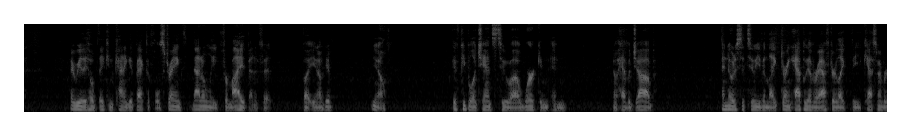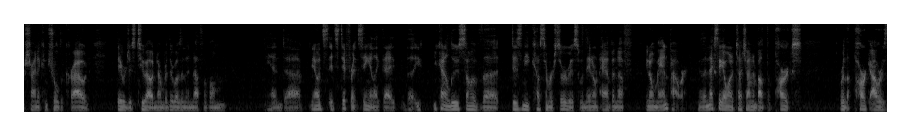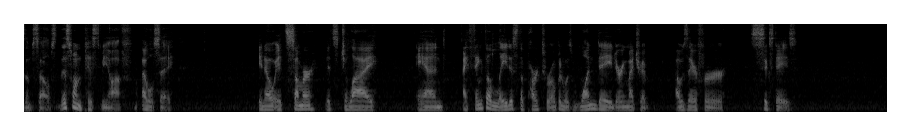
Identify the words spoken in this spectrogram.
I really hope they can kind of get back to full strength, not only for my benefit, but you know, give you know, give people a chance to uh, work and and you know have a job. I noticed it too, even like during Happily Ever After, like the cast members trying to control the crowd, they were just too outnumbered. There wasn't enough of them, and uh, you know, it's it's different seeing it like that. The, you you kind of lose some of the Disney customer service when they don't have enough, you know, manpower. You know, the next thing I want to touch on about the parks were the park hours themselves. This one pissed me off, I will say. You know, it's summer, it's July, and I think the latest the parks were open was one day during my trip. I was there for six days.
